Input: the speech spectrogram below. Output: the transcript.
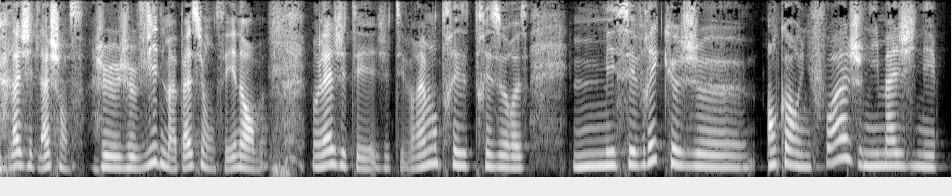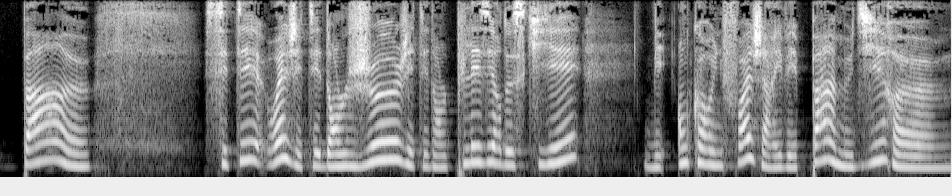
Là, j'ai de la chance. Je, je vis de ma passion, c'est énorme. Donc là, j'étais, j'étais vraiment très très heureuse. Mais c'est vrai que je, encore une fois, je n'imaginais pas. Euh, c'était ouais, j'étais dans le jeu, j'étais dans le plaisir de skier, mais encore une fois, j'arrivais pas à me dire euh,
